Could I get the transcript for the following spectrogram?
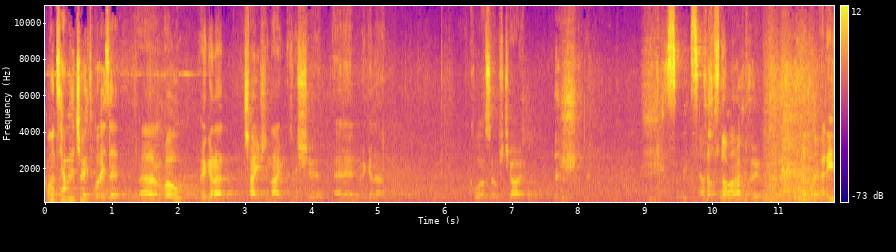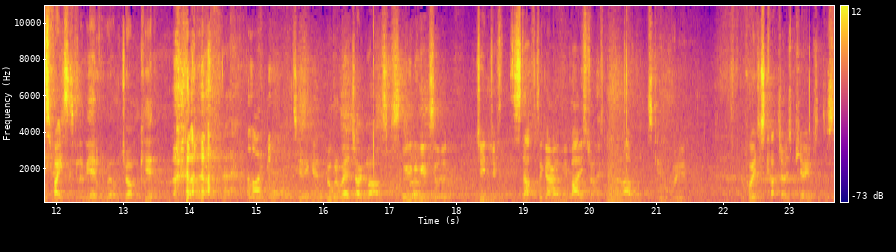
Come on, tell me the truth. What is it? Um, well, we're gonna change the name because it's shit, and then we're gonna call ourselves Joe. It sounds like and his face is gonna be everywhere on the drum kit. I like it. It's gonna be good. We're gonna wear Joe masks. We're going to get sort of ginger stuff to go around your bass drums. I love it. It's gonna be brilliant. We'll probably just cut Joe's pubes and just.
